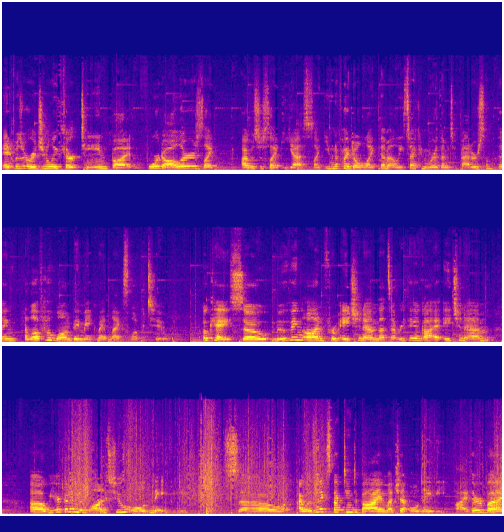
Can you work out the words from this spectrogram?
And it was originally 13 but $4, like, I was just like, yes, like, even if I don't like them, at least I can wear them to bed or something. I love how long they make my legs look too. Okay, so moving on from H&M, that's everything I got at H&M. Uh, we are gonna move on to Old Navy. So I wasn't expecting to buy much at Old Navy either, but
